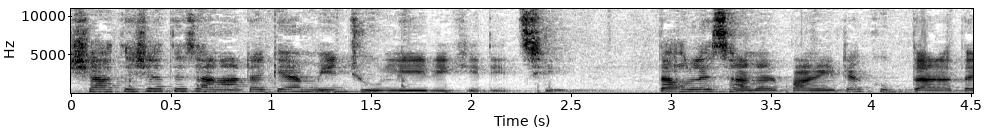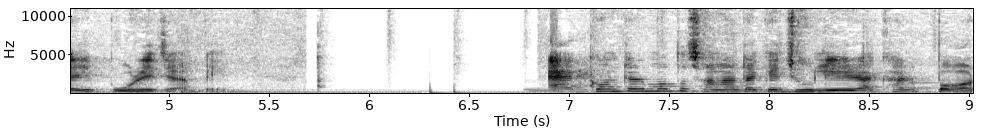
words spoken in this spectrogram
সাথে সাথে ছানাটাকে আমি ঝুলিয়ে রেখে দিচ্ছি। তাহলে ছানার পানিটা খুব তাড়াতাড়ি পড়ে যাবে। এক ঘণ্টার মতো ছানাটাকে ঝুলিয়ে রাখার পর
